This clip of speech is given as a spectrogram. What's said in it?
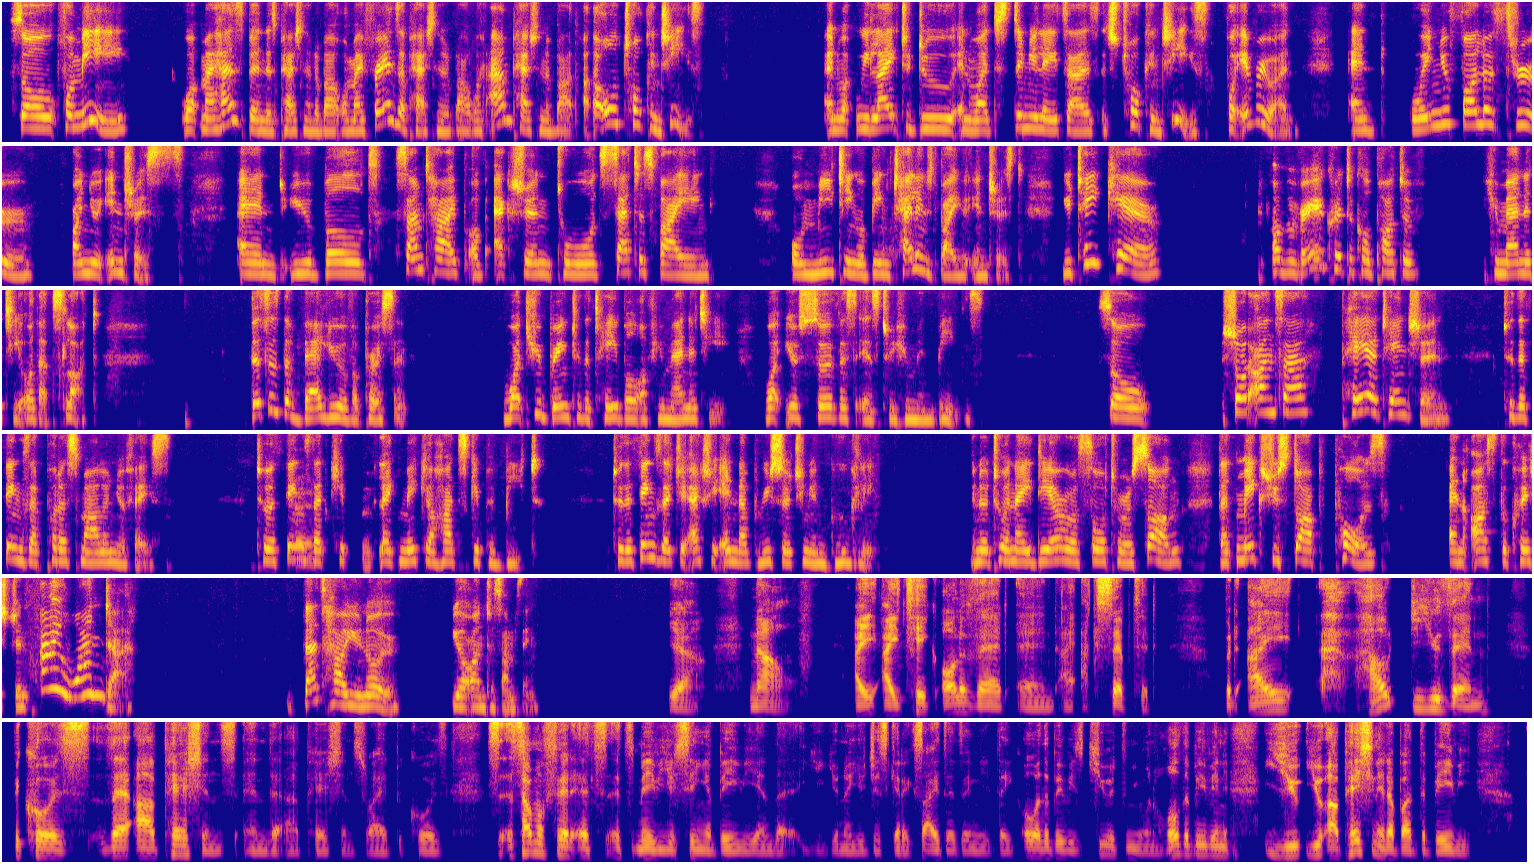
So for me, what my husband is passionate about, what my friends are passionate about, what I'm passionate about are all chalk and cheese. And what we like to do and what stimulates us, it's chalk and cheese for everyone. And when you follow through on your interests and you build some type of action towards satisfying or meeting or being challenged by your interest, you take care of a very critical part of humanity or that slot. This is the value of a person, what you bring to the table of humanity, what your service is to human beings. So, short answer pay attention to the things that put a smile on your face, to the things Right. that keep, like make your heart skip a beat, to the things that you actually end up researching and Googling you know, to an idea or a thought or a song that makes you stop, pause, and ask the question, I wonder. That's how you know you're onto something. Yeah. Now, I I take all of that and I accept it. But I how do you then because there are patients and there are patients, right? Because some of it it's it's maybe you're seeing a baby and the, you, know you just get excited and you think, oh, the baby's cute and you want to hold the baby and you you are passionate about the baby.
